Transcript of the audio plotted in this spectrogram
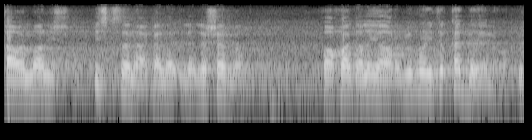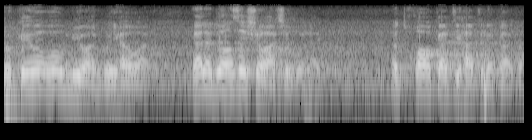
خاوەن ماڵیش هیچ قسە ناکە لە شەرمە. پاخوا دەڵێ یاڕبی بڕۆی تر قەت نێنەوە ڕۆکەوە ئەو میوان بۆی هاوار. یا لە دوانزەی شەواچێ بۆ لای. ئەتخوا کاتی هاتنە کاکە.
